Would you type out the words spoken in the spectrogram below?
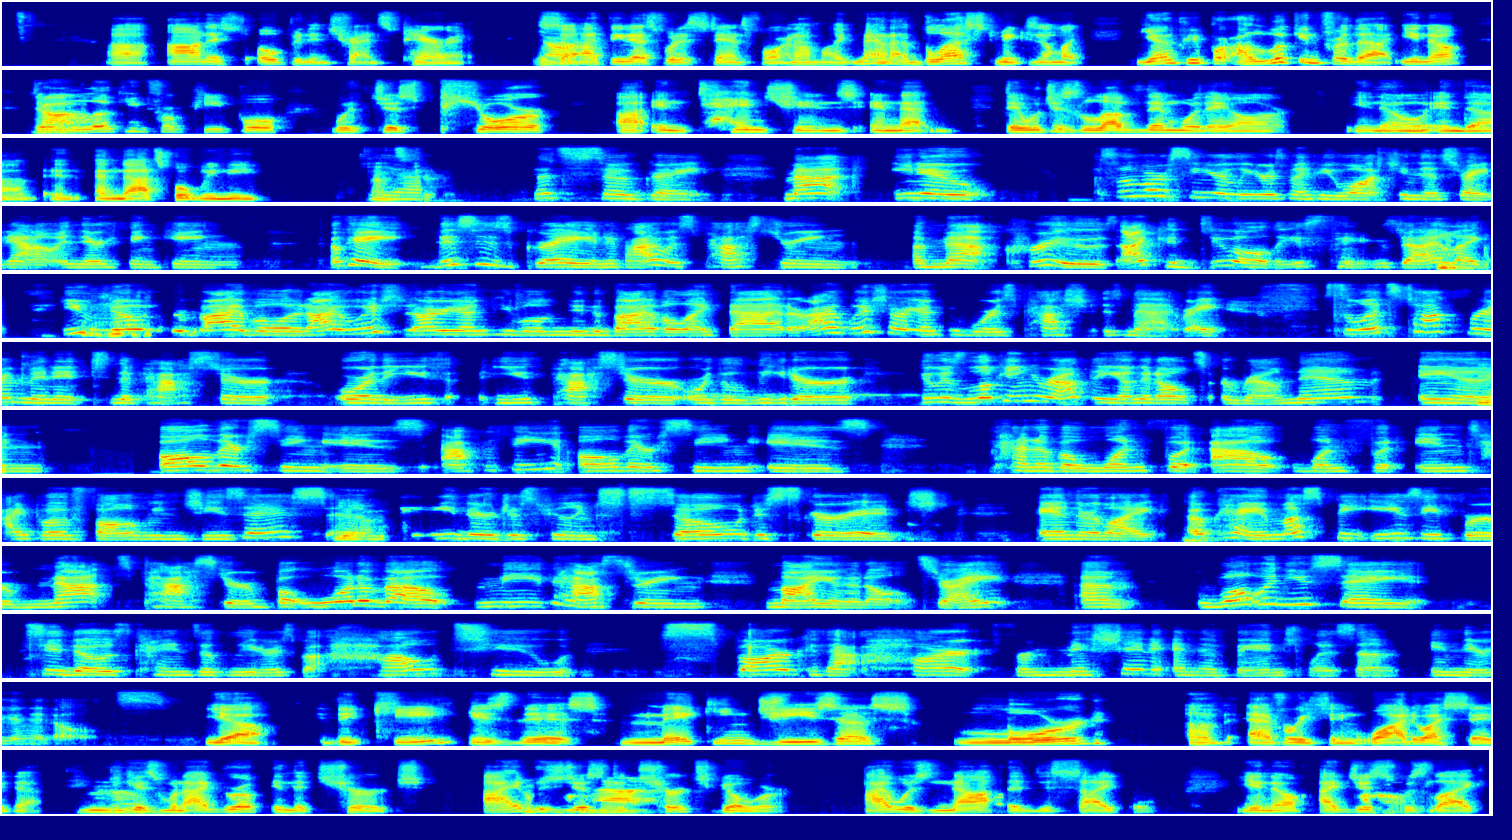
uh, honest, open, and transparent. Yeah. So I think that's what it stands for. And I'm like, man, that blessed me because I'm like, young people are looking for that. You know, they're yeah. looking for people with just pure uh, intentions and that they would just love them where they are. You know, mm-hmm. and uh, and and that's what we need. That's yeah, good. that's so great, Matt. You know, some of our senior leaders might be watching this right now and they're thinking, okay, this is great. And if I was pastoring a Matt Cruz, I could do all these things, right? Like you know your Bible, and I wish our young people knew the Bible like that, or I wish our young people were as passionate as Matt, right? So let's talk for a minute to the pastor or the youth youth pastor or the leader who is looking around the young adults around them and all they're seeing is apathy all they're seeing is kind of a one foot out, one foot in type of following Jesus. Yeah. Um, maybe they're just feeling so discouraged and they're like, okay, it must be easy for Matt's pastor, but what about me pastoring my young adults, right? Um, what would you say to those kinds of leaders about how to spark that heart for mission and evangelism in their young adults? Yeah, the key is this making Jesus Lord of everything. Why do I say that? Mm-hmm. Because when I grew up in the church, I was just a churchgoer. I was not a disciple. You know, I just wow. was like,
